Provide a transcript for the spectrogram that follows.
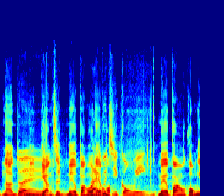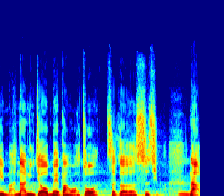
那你粮食没有办法量化，来不及供应，没有办法供应嘛，那你就没办法做这个事情嘛。嗯、那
